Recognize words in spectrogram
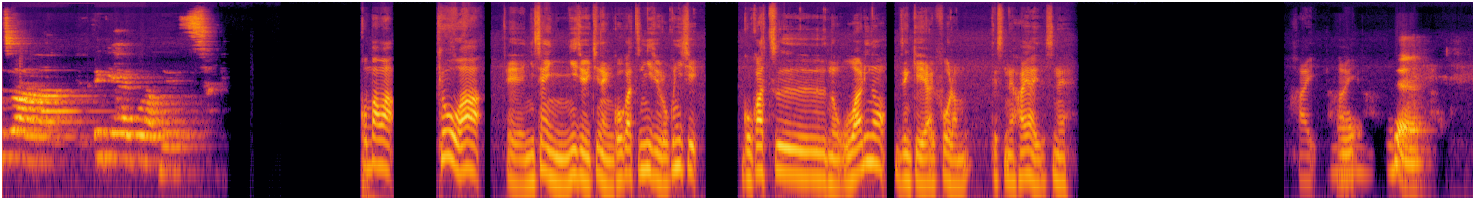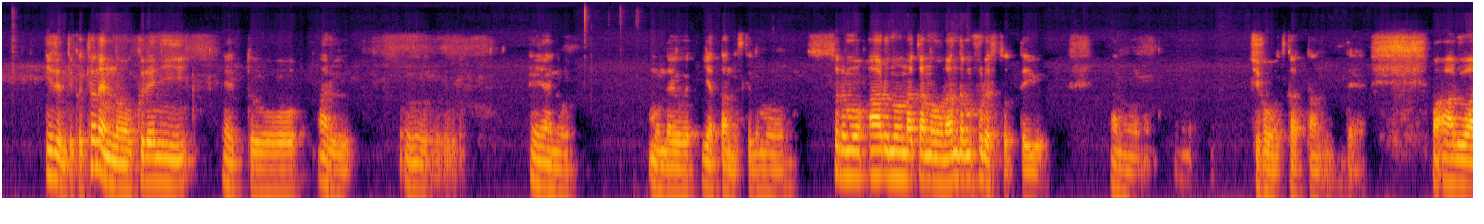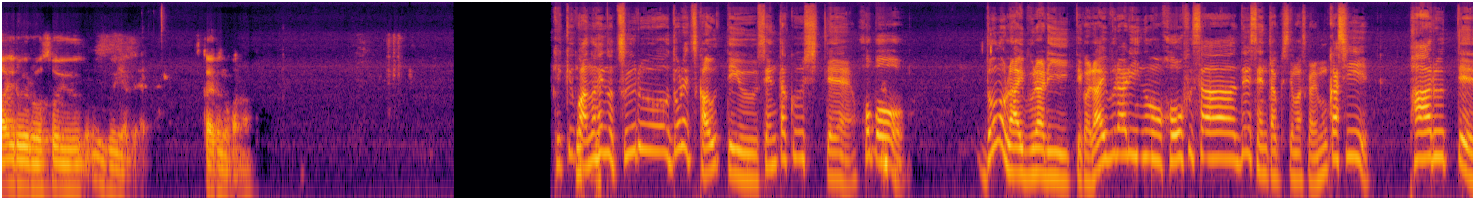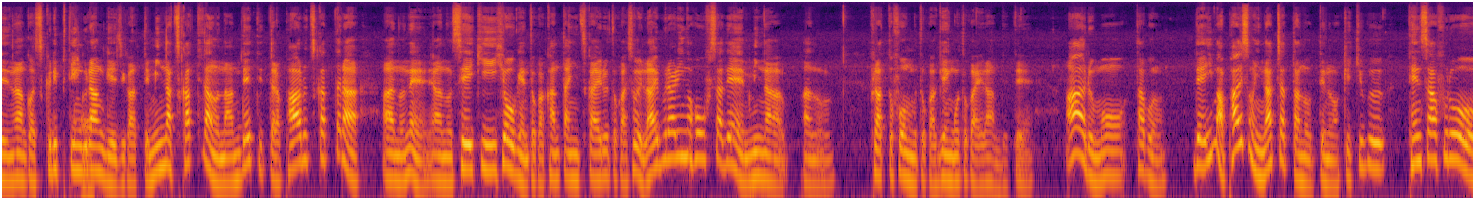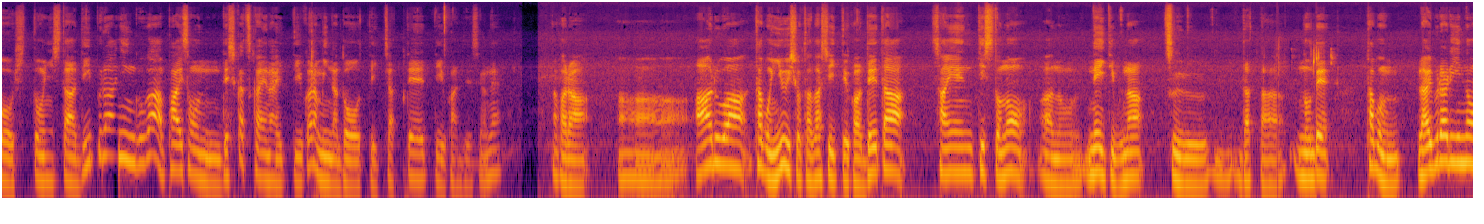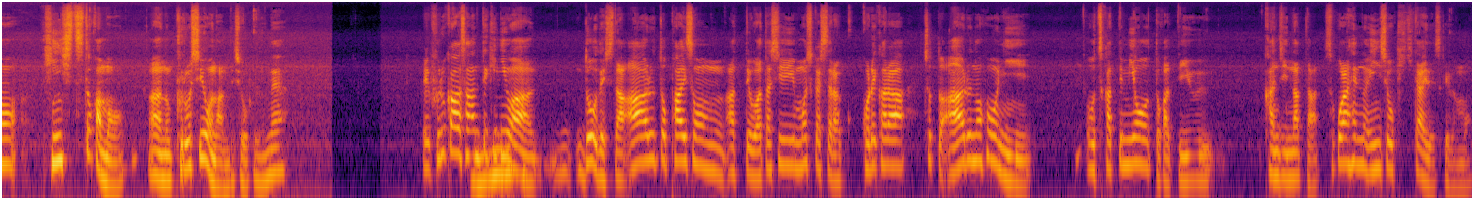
にちは。電気 AI フォーラムです。こんばんは。今日は、えー2021年5月26日、5月の終わりの全景 AI フォーラムですね。早いですね。はい。はい。以前、以前というか、去年の暮れに、えっと、ある、う AI の問題をやったんですけども、それも R の中のランダムフォレストっていう、あの、手法を使ったんで、まあ、R はいろいろそういう分野で使えるのかな。結局あの辺のツールをどれ使うっていう選択肢って、ほぼ、どのライブラリーっていうか、ライブラリーの豊富さで選択してますからね。昔、パールってなんかスクリプティングランゲージがあって、みんな使ってたのなんでって言ったら、パール使ったら、あのね、あの、正規表現とか簡単に使えるとか、そういうライブラリの豊富さでみんな、あの、プラットフォームとか言語とか選んでて、R も多分、で、今 Python になっちゃったのっていうのは結局、TensorFlow を筆頭にしたディープラーニングが Python でしか使えないっていうからみんなどうって言っちゃってっていう感じですよね。だから、あー R は多分由緒正しいっていうかデータサイエンティストのあのネイティブなツールだったので、多分ライブラリーの品質とかもあのプロ仕様なんでしょうけどね。え、古川さん的にはどうでした ?R と Python あって、私もしかしたらこれからちょっと R の方に、を使ってみようとかっていう感じになった。そこら辺の印象を聞きたいですけども。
